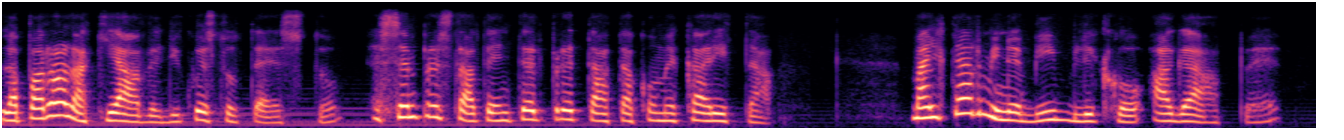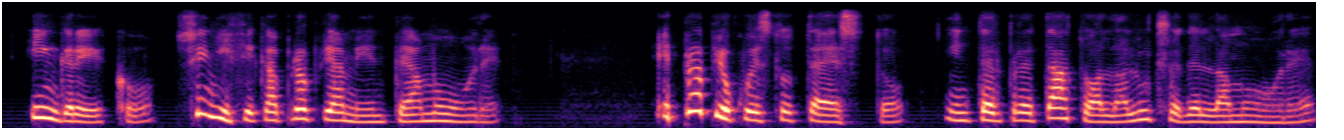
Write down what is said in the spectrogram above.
La parola chiave di questo testo è sempre stata interpretata come carità, ma il termine biblico agape in greco significa propriamente amore. E proprio questo testo, interpretato alla luce dell'amore,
